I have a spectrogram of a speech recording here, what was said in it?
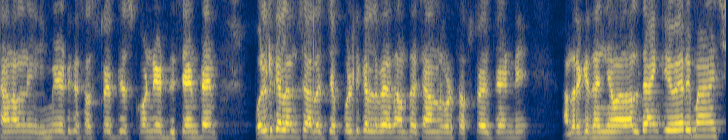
ఛానల్ని ఇమీడియట్గా సబ్స్క్రైబ్ చేసుకోండి. At the same time political అంశాలు వచ్చే పొలిటికల్ వేదాంత ఛానల్ కూడా సబ్స్క్రైబ్ చేయండి. అందరికీ ధన్యవాదాలు. థ్యాంక్ యూ వెరీ మచ్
